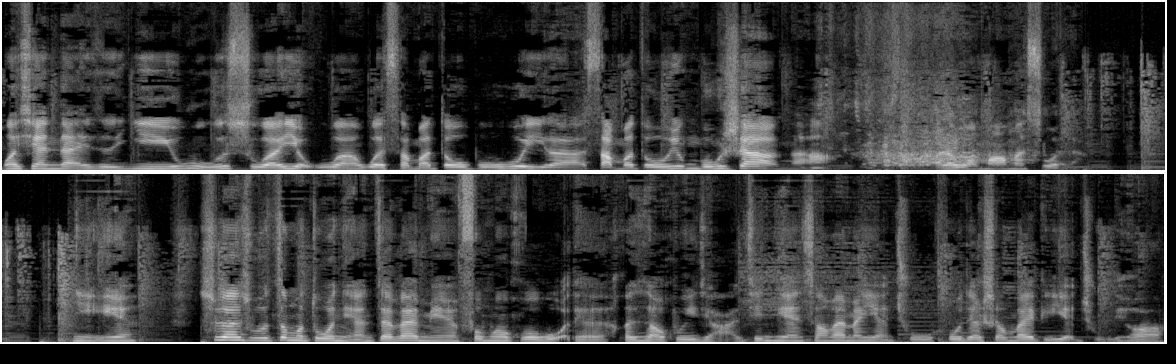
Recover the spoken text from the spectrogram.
我现在是一无所有啊，我什么都不会了，什么都用不上啊。完了，我妈妈说了，你虽然说这么多年在外面风风火火的，很少回家，今天上外面演出，后天上外地演出的哈，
